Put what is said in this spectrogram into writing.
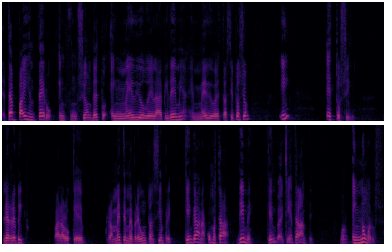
está el país entero en función de esto, en medio de la epidemia, en medio de esta situación, y esto sigue. Les repito, para los que realmente me preguntan siempre, ¿quién gana? ¿Cómo está? Dime, ¿quién, quién está adelante? Bueno, en números,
